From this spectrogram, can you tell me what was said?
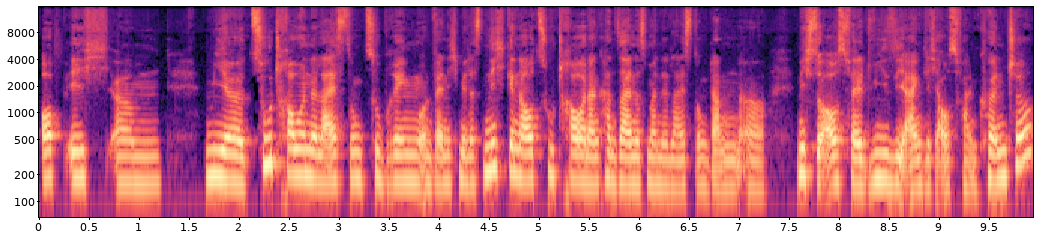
ob ich ähm, mir zutraue, eine Leistung zu bringen. Und wenn ich mir das nicht genau zutraue, dann kann sein, dass meine Leistung dann äh, nicht so ausfällt, wie sie eigentlich ausfallen könnte.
